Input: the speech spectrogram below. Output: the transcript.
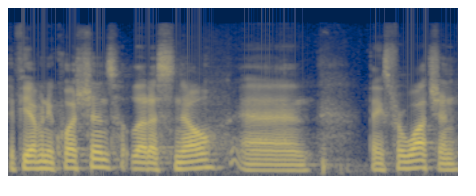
If you have any questions, let us know, and thanks for watching.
